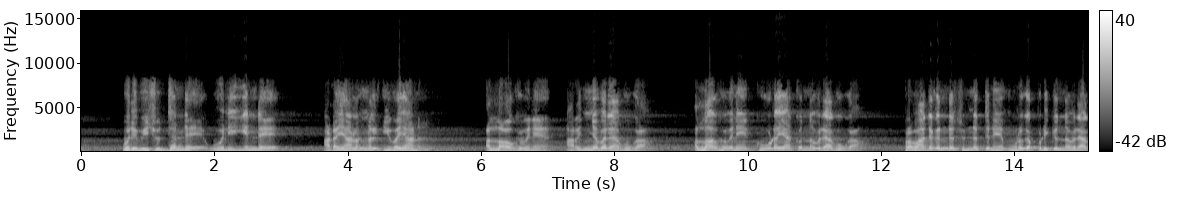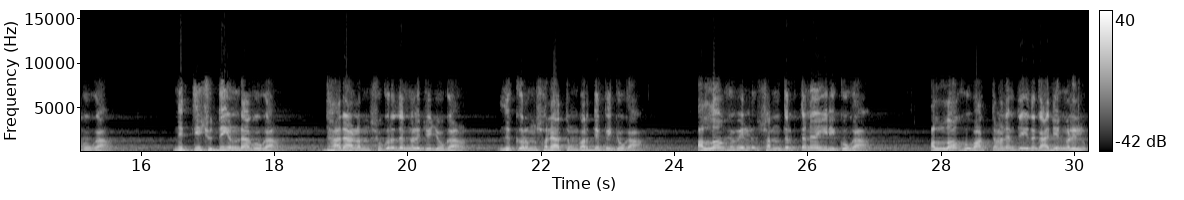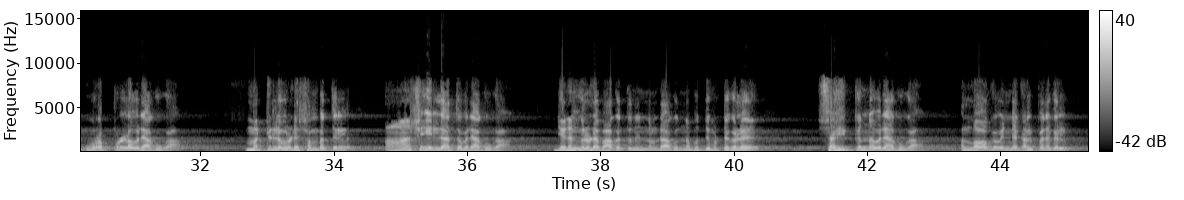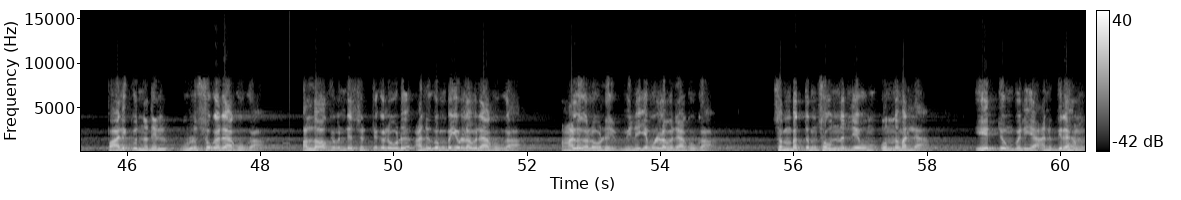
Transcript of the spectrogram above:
ഒരു വിശുദ്ധന്റെ ഒലിയിന്റെ അടയാളങ്ങൾ ഇവയാണ്. അള്ളാഹുവിനെ അറിഞ്ഞവരാകുക അള്ളാഹുവിനെ കൂടെയാക്കുന്നവരാകുക പ്രവാചകന്റെ സുന്നത്തിനെ മുറുകെ പിടിക്കുന്നവരാകുക നിത്യശുദ്ധിയുണ്ടാകുക ധാരാളം സുഹൃതങ്ങൾ ചെയ്യുക ദിക്കറും സ്വലാത്തും വർദ്ധിപ്പിക്കുക അള്ളാഹുവിൽ സംതൃപ്തനായിരിക്കുക അള്ളാഹു വാഗ്ദാനം ചെയ്ത കാര്യങ്ങളിൽ ഉറപ്പുള്ളവരാകുക മറ്റുള്ളവരുടെ സമ്പത്തിൽ ആശയില്ലാത്തവരാകുക. ജനങ്ങളുടെ ഭാഗത്തു നിന്നുണ്ടാകുന്ന ബുദ്ധിമുട്ടുകളെ സഹിക്കുന്നവരാകുക. അള്ളാഹുവിന്റെ കൽപ്പനകൾ പാലിക്കുന്നതിൽ ഉത്സുകരാകുക അള്ളാഹുവിന്റെ സൃഷ്ടികളോട് അനുകമ്പയുള്ളവരാകുക. ആളുകളോട് വിനയമുള്ളവരാകുക. സമ്പത്തും സൗന്ദര്യവും ഒന്നുമല്ല. ഏറ്റവും വലിയ അനുഗ്രഹം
